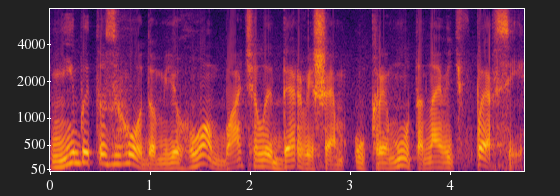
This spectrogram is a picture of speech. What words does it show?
Нібито згодом його бачили дервішем у Криму та навіть в Персії.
